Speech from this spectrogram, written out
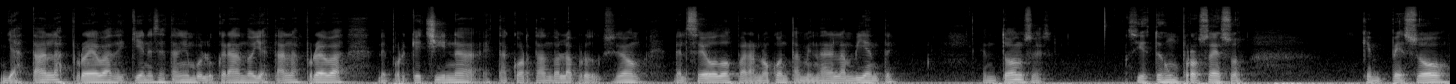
Ya están las pruebas de quiénes se están involucrando, ya están las pruebas de por qué China está cortando la producción del CO2 para no contaminar el ambiente. Entonces, si esto es un proceso que empezó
